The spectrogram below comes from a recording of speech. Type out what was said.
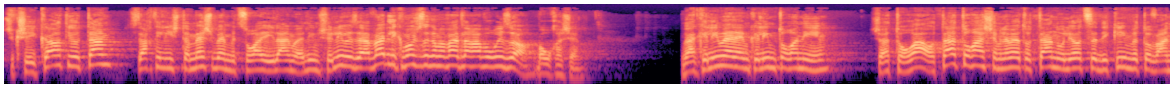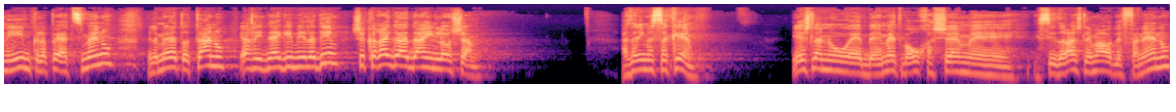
שכשהכרתי אותם, הצלחתי להשתמש בהם בצורה יעילה עם הילדים שלי, וזה עבד לי כמו שזה גם עבד לרב אורי זוהר, ברוך השם. והכלים האלה הם כלים תורניים, שהתורה, אותה תורה שמלמדת אותנו להיות צדיקים ותובעניים כלפי עצמנו, מלמדת אותנו איך להתנהג עם ילדים שכרגע עדיין לא שם. אז אני מסכם. יש לנו באמת, ברוך השם, סדרה שלמה עוד לפנינו,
